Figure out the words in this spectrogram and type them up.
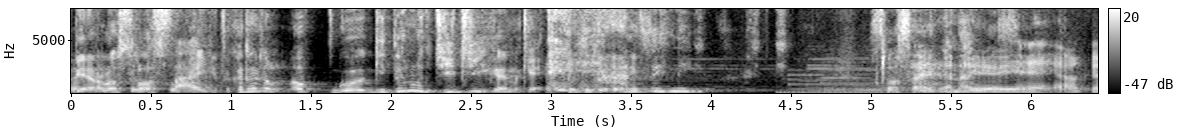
biar lo cukup. selesai gitu. Karena lo gue gitu lo jijik kan? Kayak apaan sih ini? Selesai kan iya iya iya, oke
